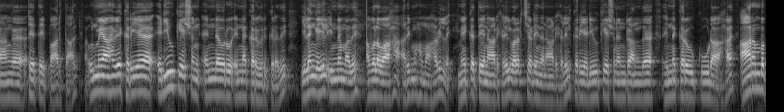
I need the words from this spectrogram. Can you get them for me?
நாங்கள் விஷயத்தை பார்த்தால் உண்மையாகவே கரியர் எடியூகேஷன் என்ற ஒரு எண்ணக்கரு இருக்கிறது. இலங்கையில் இன்னும் அது அவ்வளவாக அறிமுகமாக அதிகமாகவில்லை மேற்கத்திய நாடுகளில் வளர்ச்சியடைந்த நாடுகளில் கரிய எடியூகேஷன் என்ற அந்த எண்ணக்கருவு கூடாக ஆரம்ப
